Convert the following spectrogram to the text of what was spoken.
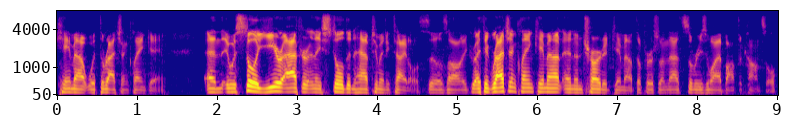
came out with the Ratchet and Clank game, and it was still a year after, and they still didn't have too many titles. So it was all like I think Ratchet and Clank came out and Uncharted came out the first one. That's the reason why I bought the console.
